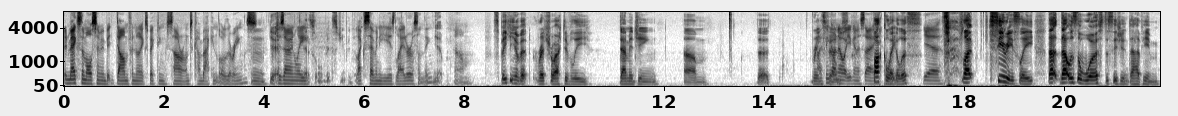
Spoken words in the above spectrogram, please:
it makes them all seem a bit dumb for not expecting Sauron to come back in Lord of the Rings, Mm, yeah, which is only yeah, it's all a bit stupid. like seventy years later or something. Yep. Um, Speaking of it retroactively damaging um, the rings I think I know what you're gonna say. Fuck Legolas. Yeah. like seriously, that that was the worst decision to have him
